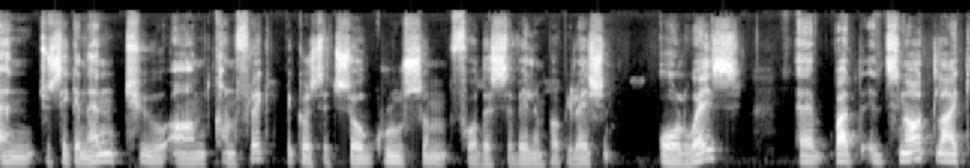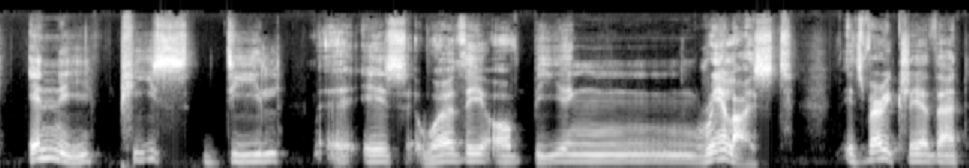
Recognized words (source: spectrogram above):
and to seek an end to armed conflict because it's so gruesome for the civilian population, always. Uh, but it's not like any peace deal uh, is worthy of being realized. It's very clear that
